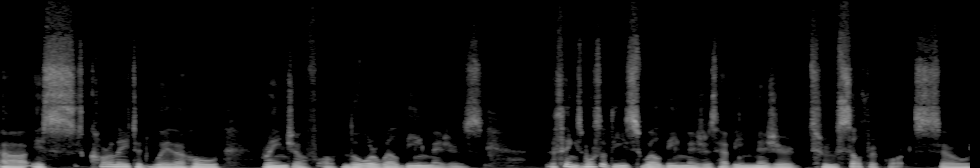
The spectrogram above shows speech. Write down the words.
uh, is correlated with a whole range of, of lower well-being measures. The thing is, most of these well-being measures have been measured through self-reports. So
